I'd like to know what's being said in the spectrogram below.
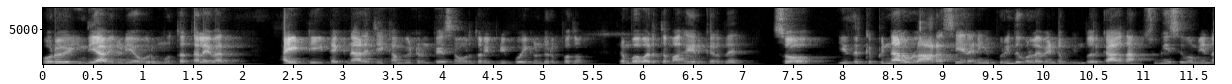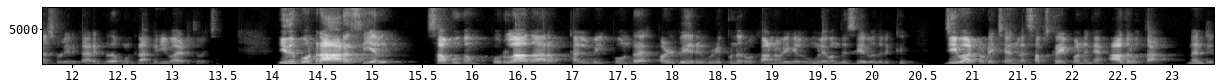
ஒரு இந்தியாவினுடைய ஒரு மூத்த தலைவர் ஐடி டெக்னாலஜி கம்ப்யூட்டர்னு பேசின ஒருத்தர் இப்படி போய் கொண்டிருப்பதும் ரொம்ப வருத்தமாக இருக்கிறது. ஸோ இதற்கு பின்னால் உள்ள அரசியலை நீங்கள் புரிந்து கொள்ள வேண்டும் என்பதற்காக தான் சுகி சிவம் என்ன சொல்லியிருக்காருங்கிறத உங்களுக்கு நான் விரிவாக எடுத்து வச்சேன். இது போன்ற அரசியல் சமூகம் பொருளாதாரம் கல்வி போன்ற பல்வேறு விழிப்புணர்வு காணொளிகள் உங்களை வந்து சேருவதற்கு ஜீவா டுடே சேனலை சப்ஸ்கிரைப் பண்ணுங்கள் ஆதரவு தாங்க. நன்றி.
